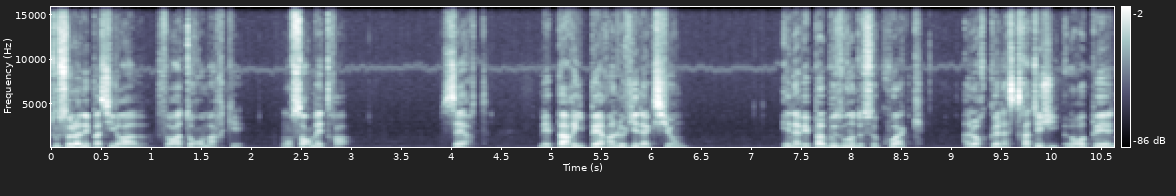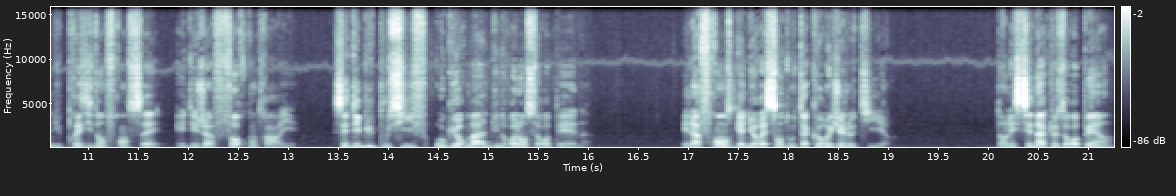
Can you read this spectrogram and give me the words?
Tout cela n'est pas si grave, fera-t-on remarquer. On s'en remettra. Certes, mais Paris perd un levier d'action et n'avait pas besoin de ce couac alors que la stratégie européenne du président français est déjà fort contrariée. Ces débuts poussifs augurent mal d'une relance européenne. Et la France gagnerait sans doute à corriger le tir. Dans les cénacles européens,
